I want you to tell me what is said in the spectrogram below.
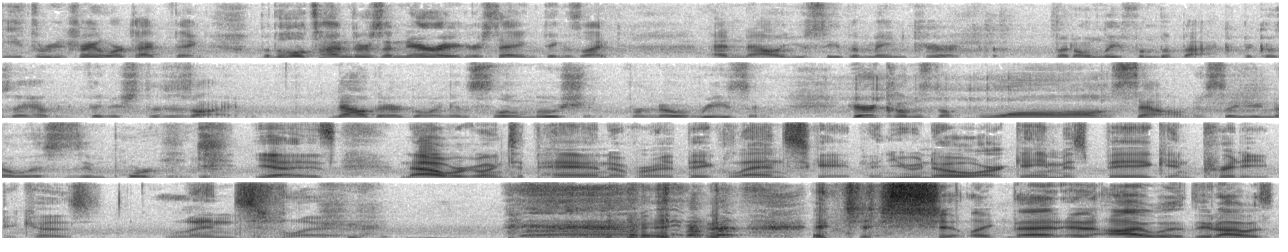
E3 trailer type thing, but the whole time there's a narrator saying things like, "And now you see the main character, but only from the back because they haven't finished the design." Now they're going in slow motion for no reason. Here comes the wah sound, so you know this is important. yeah, it is. Now we're going to pan over a big landscape, and you know our game is big and pretty because lens flare. it's just shit like that, and I was, dude, I was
